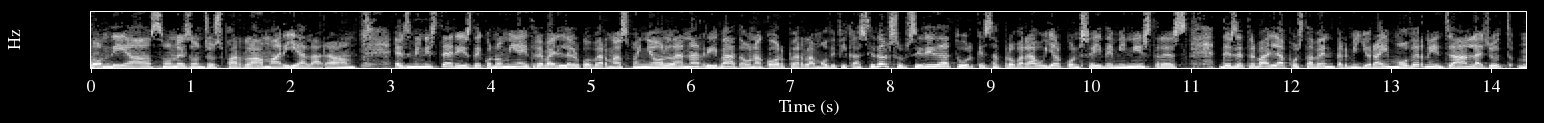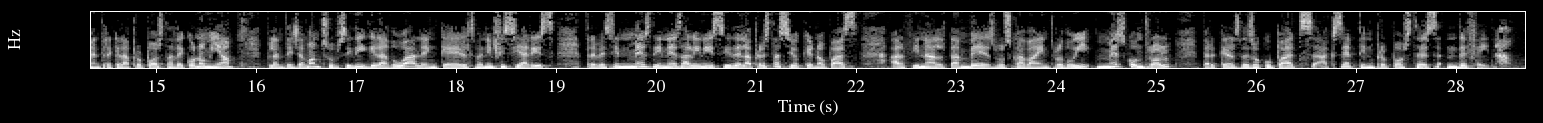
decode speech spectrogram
Bon dia, són les 11, us parla Maria Lara. Els ministeris d'Economia i Treball del govern espanyol han arribat a un acord per la modificació del subsidi d'atur que s'aprovarà avui al Consell de Ministres. Des de Treball apostaven per millorar i modernitzar l'ajut, mentre que la proposta d'Economia plantejava un subsidi gradual en què els beneficiaris rebessin més diners a l'inici de la prestació que no pas al final. També es buscava introduir més control perquè els desocupats acceptin propostes de feina.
